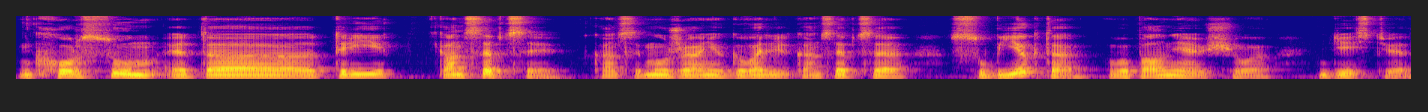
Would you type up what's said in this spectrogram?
кхорсум – это три концепции. Мы уже о них говорили. Концепция субъекта, выполняющего действия,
